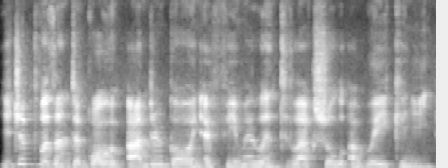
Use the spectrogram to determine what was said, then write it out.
Egypt was undergo- undergoing a female intellectual awakening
